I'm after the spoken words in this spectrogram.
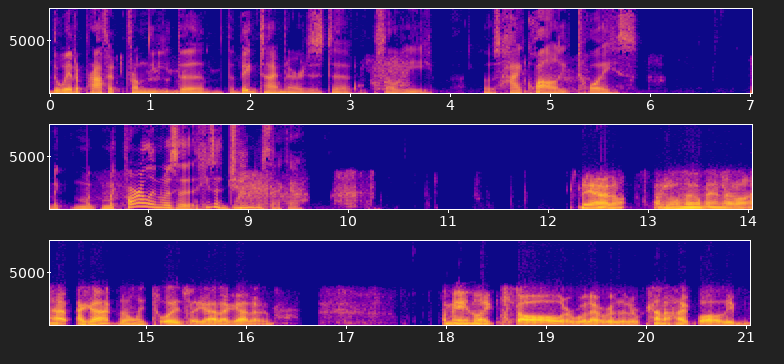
the way to profit from the, the, the big time nerd is to sell the those high quality toys. Mc, Mc, McFarlane was a he's a genius. That guy. Yeah, I don't. I don't know, man. I don't have. I got the only toys I got. I got a. I mean, like doll or whatever that are kind of high quality.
